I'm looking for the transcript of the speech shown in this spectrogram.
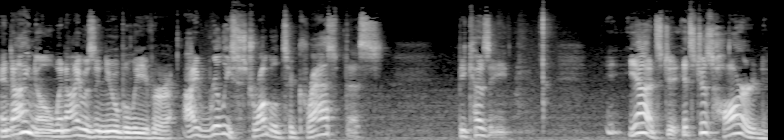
And I know when I was a new believer, I really struggled to grasp this because, yeah, it's just, it's just hard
